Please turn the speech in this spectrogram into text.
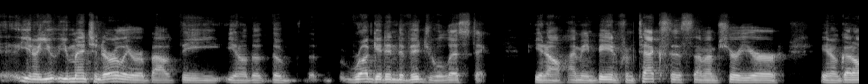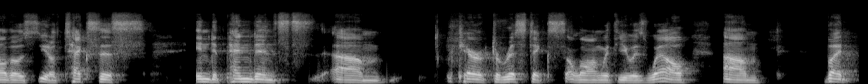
you know you, you mentioned earlier about the you know the, the, rugged individualistic you know i mean being from texas i'm, I'm sure you're you know got all those you know texas independence um, characteristics along with you as well. Um, but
